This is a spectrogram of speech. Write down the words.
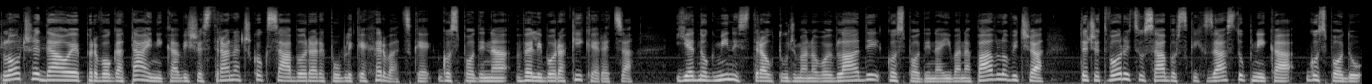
Ploče dao je prvoga tajnika Višestranačkog sabora Republike Hrvatske, gospodina Velibora Kikereca, jednog ministra u Tuđmanovoj vladi, gospodina Ivana Pavlovića, te četvoricu saborskih zastupnika, gospodu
